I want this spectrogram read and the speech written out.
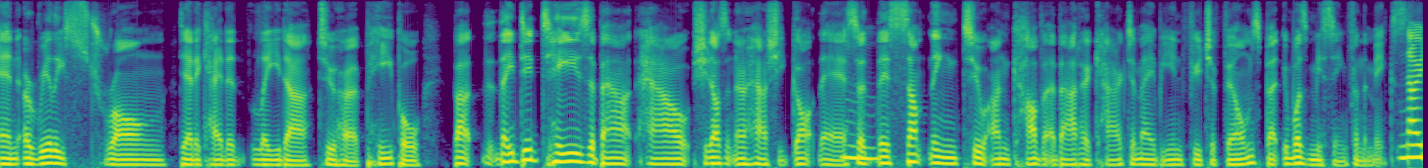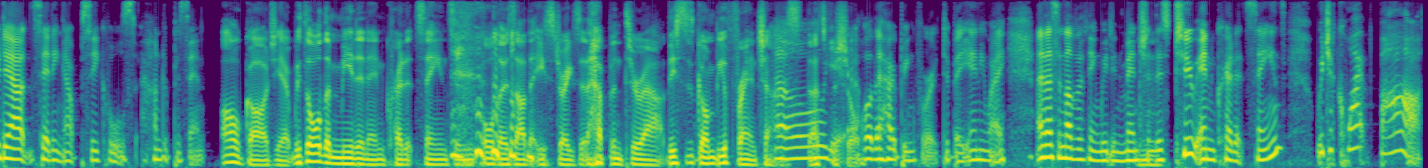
and a really strong, dedicated leader to her people. But they did tease about how she doesn't know how she got there. So there's something to uncover about her character maybe in future films, but it was missing from the mix. No doubt setting up sequels 100%. Oh god, yeah. With all the mid and end credit scenes and all those other Easter eggs that happen throughout, this is going to be a franchise. Oh, that's yeah. for sure. Well, they're hoping for it to be anyway. And that's another thing we didn't Mm. mention. There's two end credit scenes, which are quite far.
